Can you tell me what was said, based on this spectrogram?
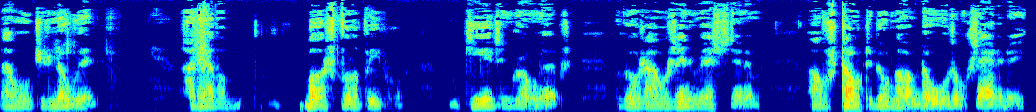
And I want you to know that I'd have a bus full of people, kids and grown ups, because I was interested in them. I was taught to go knock doors on Saturday,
